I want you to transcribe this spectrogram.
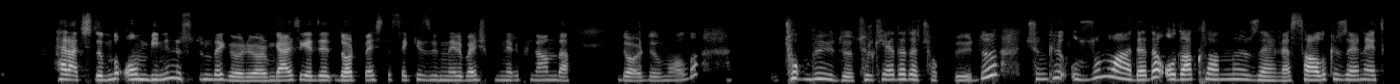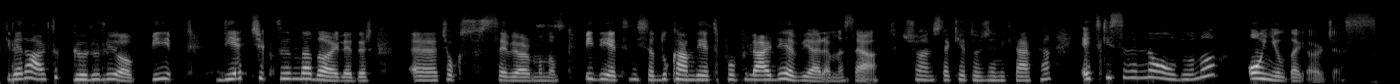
her açtığımda 10 binin üstünde görüyorum. Gerçi gece 4-5'te 8 binleri 5 binleri falan da gördüğüm oldu çok büyüdü. Türkiye'de de çok büyüdü. Çünkü uzun vadede odaklanma üzerine, sağlık üzerine etkileri artık görülüyor. Bir diyet çıktığında da öyledir. Ee, çok seviyorum bunu. Bir diyetin işte Dukan diyeti popüler diye bir ara mesela. Şu an işte ketojenikler falan. Etkisinin ne olduğunu 10 yılda göreceğiz.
